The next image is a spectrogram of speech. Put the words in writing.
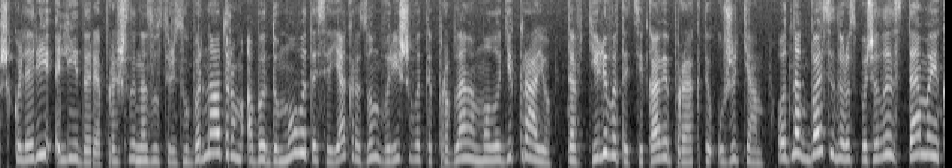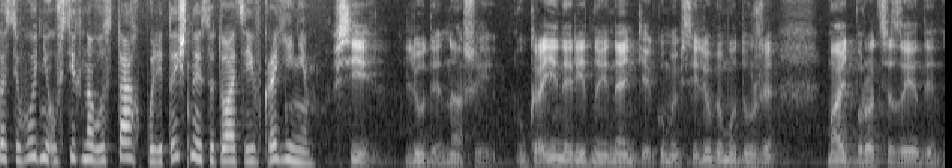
Школярі-лідери прийшли на зустріч з губернатором, аби домовитися, як разом вирішувати проблеми молоді краю та втілювати цікаві проекти у життя. Однак бесіду розпочали з теми, яка сьогодні у всіх на вустах політичної ситуації в країні. всі люди нашої України, рідної неньки, яку ми всі любимо дуже, мають боротися за єдине.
